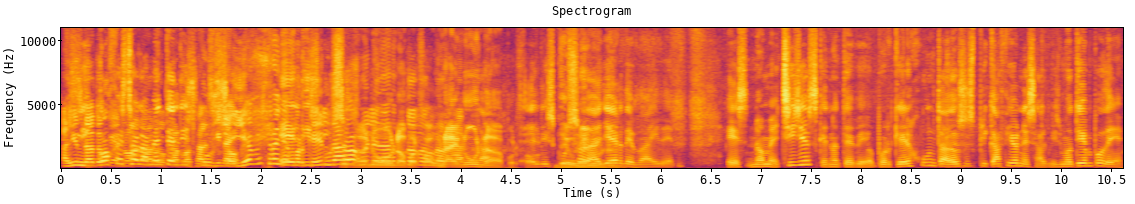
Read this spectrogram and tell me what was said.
Hay un si dato que no solamente el discurso, Alsina, y ya me extraña el porque él discurso- da- No, suele en dar una, por todos favor, los una en datos. una, por favor. El discurso de, ayer de Biden es no me chilles que no te veo, porque él junta dos explicaciones al mismo tiempo de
